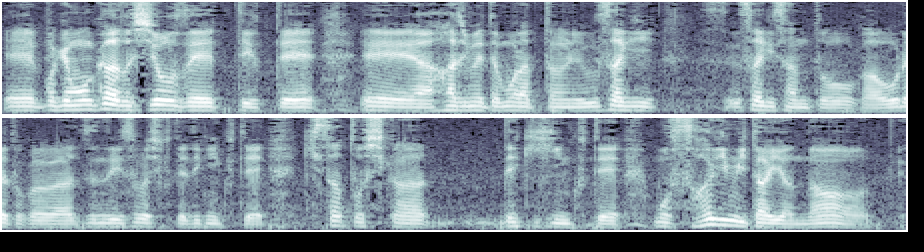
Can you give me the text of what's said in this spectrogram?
えー、ポケモンカードしようぜって言って、えー、始めてもらったのに、うさぎ、うさぎさんとか俺とかが全然忙しくてできんくて、キサとしかできひんくて、もう詐欺みたいやんなって。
